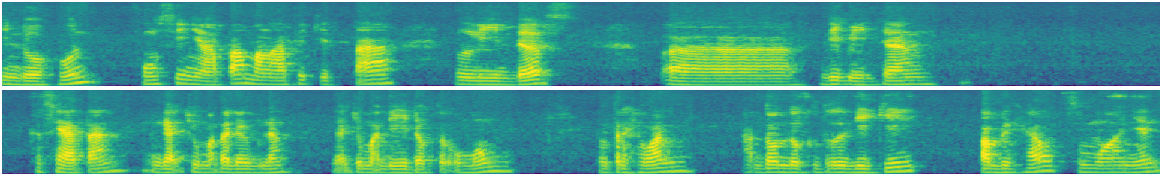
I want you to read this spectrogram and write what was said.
Indohun. Fungsinya apa? Melatih kita leaders uh, di bidang kesehatan. Nggak cuma tadi yang bilang, nggak cuma di dokter umum, dokter hewan, atau dokter gigi, public health, semuanya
